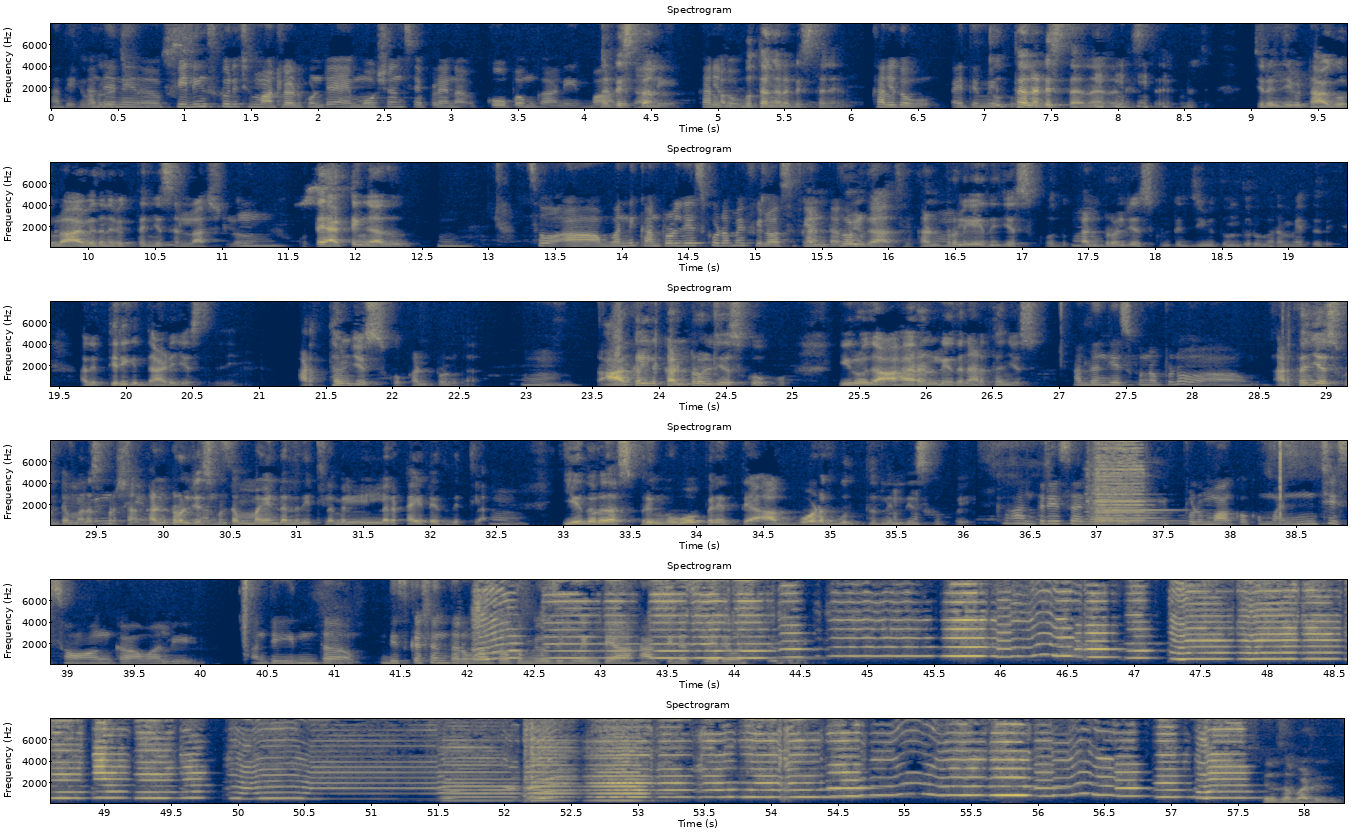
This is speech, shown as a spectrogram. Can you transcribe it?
అది. అంటే నేను. ఫీలింగ్స్ గురించి మాట్లాడుకుంటే ఎమోషన్స్ ఎప్పుడైనా కోపం కానీ బాధ. కానీ కలగవు. అద్భుతంగా నటిస్తాను నేను. కలగవు అయితే మీకు. ఉత్త నటిస్తాను నేను ఇప్పుడు చిరంజీవి ఠాగూర్లో ఆవేదన వ్యక్తం చేశారు లాస్ట్లో. ఉత్త యాక్టింగ్ కాదు. సో అవన్నీ కంట్రోల్ చేసుకోవడమే ఫిలాసఫీ అంటారు. కంట్రోల్ కాదు కంట్రోల్ ఏది చేసుకోవద్దు మ్మ్. కంట్రోల్ చేసుకుంటే జీవితం దుర్భరం అవుతుంది. అది తిరిగి దాడి చేస్తుంది అర్థం చేసుకో కంట్రోల్ కాదు. మ్మ్. ఆకలిని కంట్రోల్ చేసుకోకు. ఈ రోజు ఆహారం లేదని అర్థం చేసుకో. అర్థం చేసుకున్నప్పుడు అర్థం చేసుకుంటే మన ఏమో కంట్రోల్ చేసుకుంటే మైండ్ అనేది ఇట్లా మెల్లగా టైట్ అవుతుంది ఇట్లా. మ్మ్. ఏదో ఆ స్ప్రింగ్ ఓపెన్ అయితే ఆ గోడ గుర్తుంది నేను తీసుకుపోయి. కాంత్రీస గారు ఇప్పుడు మాకు ఒక మంచి సాంగ్ కావాలి. అంటే ఇంత డిస్కషన్ తర్వాత ఒక మ్యూజిక్ వింటే ఆ హ్యాపీనెస్ వేరే ఉంటుంది. తెలుసా పాటిది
